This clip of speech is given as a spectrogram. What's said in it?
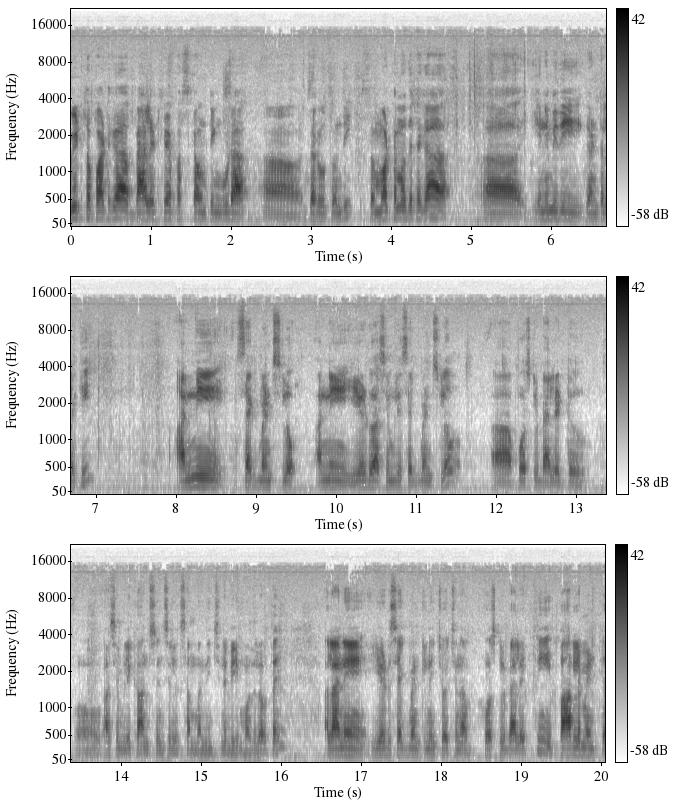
వీటితో పాటుగా బ్యాలెట్ పేపర్స్ కౌంటింగ్ కూడా జరుగుతుంది. సో మొట్టమొదటగా ఎనిమిది గంటలకి అన్ని సెగ్మెంట్స్లో అన్ని ఏడు అసెంబ్లీ సెగ్మెంట్స్లో పోస్టల్ బ్యాలెట్ అసెంబ్లీ కాన్స్టిట్యున్సీలకు సంబంధించినవి మొదలవుతాయి. అలానే ఏడు సెగ్మెంట్ల నుంచి వచ్చిన పోస్టల్ బ్యాలెట్ని పార్లమెంట్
